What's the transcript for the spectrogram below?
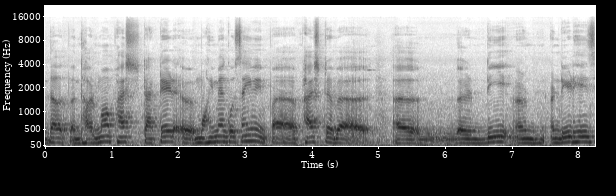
the Dharma first started Mahima Gosain first the did his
